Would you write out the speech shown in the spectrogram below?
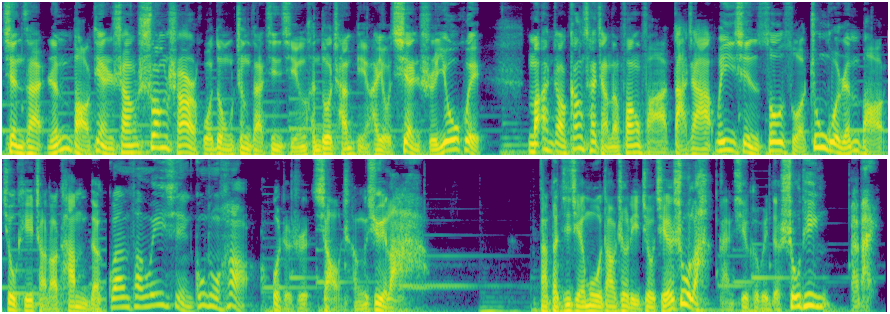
现在人保电商双十二活动正在进行，很多产品还有限时优惠。那么按照刚才讲的方法，大家微信搜索“中国人保”就可以找到他们的官方微信公众号或者是小程序啦。那本期节目到这里就结束了，感谢各位的收听，拜拜。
